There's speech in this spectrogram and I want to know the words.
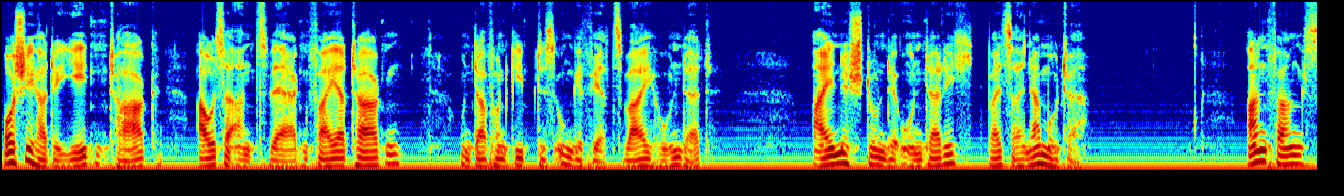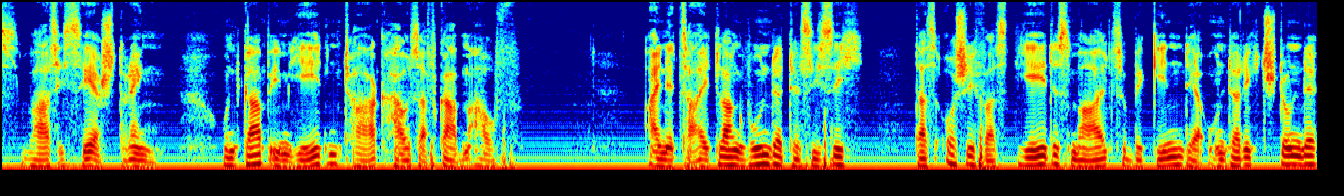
Oschi hatte jeden Tag, außer an Zwergenfeiertagen, und davon gibt es ungefähr 200, eine Stunde Unterricht bei seiner Mutter. Anfangs war sie sehr streng und gab ihm jeden Tag Hausaufgaben auf. Eine Zeit lang wunderte sie sich, dass Oschi fast jedes Mal zu Beginn der Unterrichtsstunde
